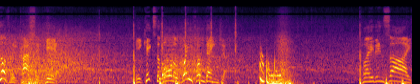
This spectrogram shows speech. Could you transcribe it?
Lovely passing here. He kicks the ball away from danger. Played inside.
